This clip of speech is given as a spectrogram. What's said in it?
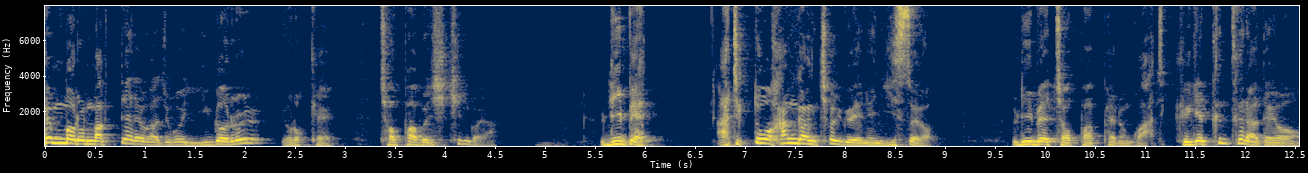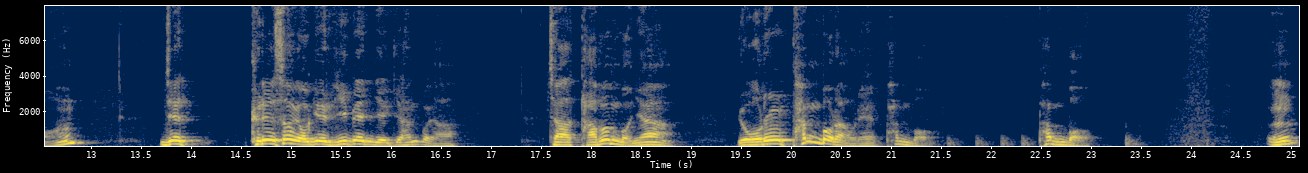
햄머로 막 때려가지고 이거를 이렇게 접합을 시킨 거야. 리벳 아직도 한강 철교에는 있어요. 리벳 접합하는 거 아직 그게 튼튼하대요. 응? 이제 그래서 여기 리벳 얘기한 거야. 자 답은 뭐냐? 요거를 판버라 그래. 판버. 판버. 어?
